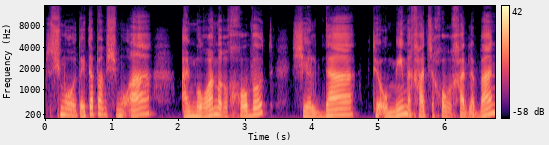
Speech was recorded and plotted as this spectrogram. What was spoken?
שמועות. הייתה פעם שמועה על מורה מרחובות שילדה תאומים, אחד שחור, אחד לבן,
